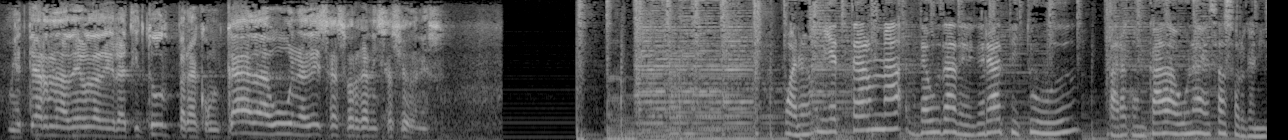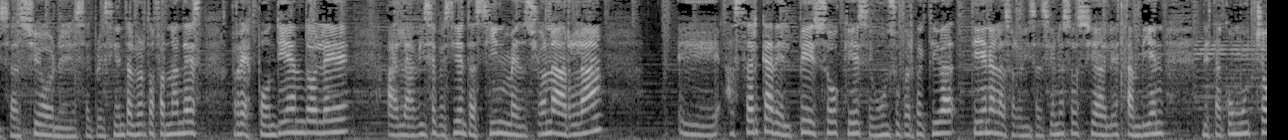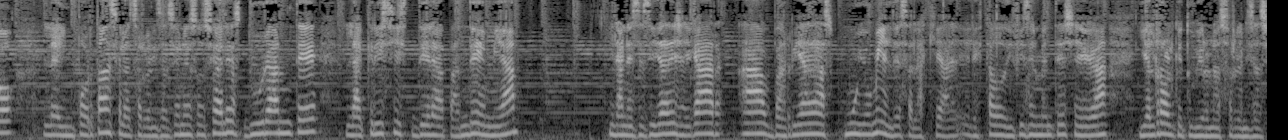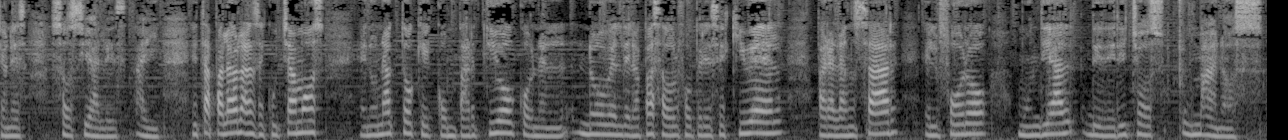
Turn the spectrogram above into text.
mi eterna deuda de gratitud para con cada una de esas organizaciones. Bueno, mi eterna deuda de gratitud para con cada una de esas organizaciones. El presidente Alberto Fernández respondiéndole a la vicepresidenta sin mencionarla eh, acerca del peso que, según su perspectiva, tienen las organizaciones sociales. También destacó mucho la importancia de las organizaciones sociales durante la crisis de la pandemia y la necesidad de llegar a barriadas muy humildes a las que el Estado difícilmente llega y el rol que tuvieron las organizaciones sociales ahí. Estas palabras las escuchamos en un acto que compartió con el Nobel de la Paz Adolfo Pérez Esquivel para lanzar el Foro Mundial de Derechos Humanos.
